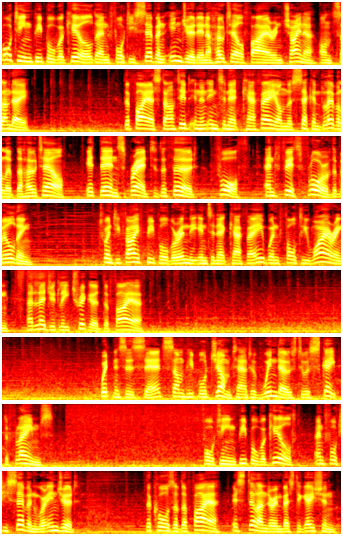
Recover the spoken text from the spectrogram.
14 people were killed and 47 injured in a hotel fire in China on Sunday. The fire started in an internet cafe on the second level of the hotel. It then spread to the third, fourth, and fifth floor of the building. 25 people were in the internet cafe when faulty wiring allegedly triggered the fire. Witnesses said some people jumped out of windows to escape the flames. 14 people were killed and 47 were injured. The cause of the fire is still under investigation.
